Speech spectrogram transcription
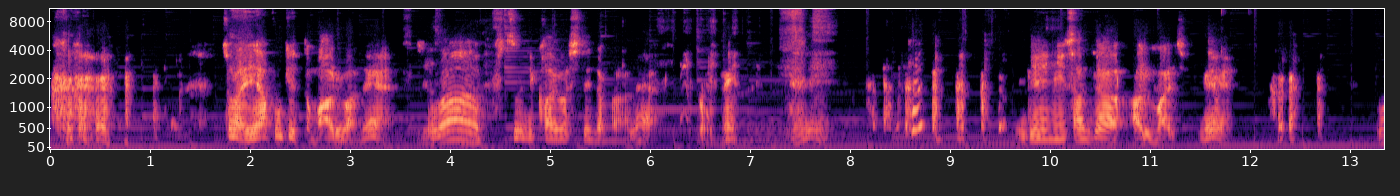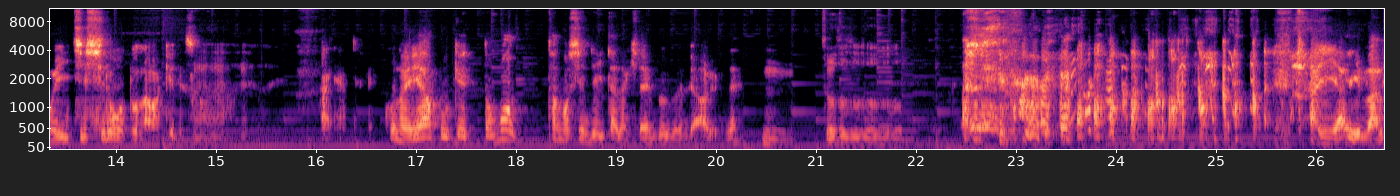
そらエアポケットもあるわね。そら普通に会話してんだからね。そうね。ねえ芸人さんじゃあるまいしね。もう一素人なわけですから。はいはいはいはいこのエアポケットも楽しんでいただきたい部分であるよね。うん。そうそうそうそうそう。いや、今の。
